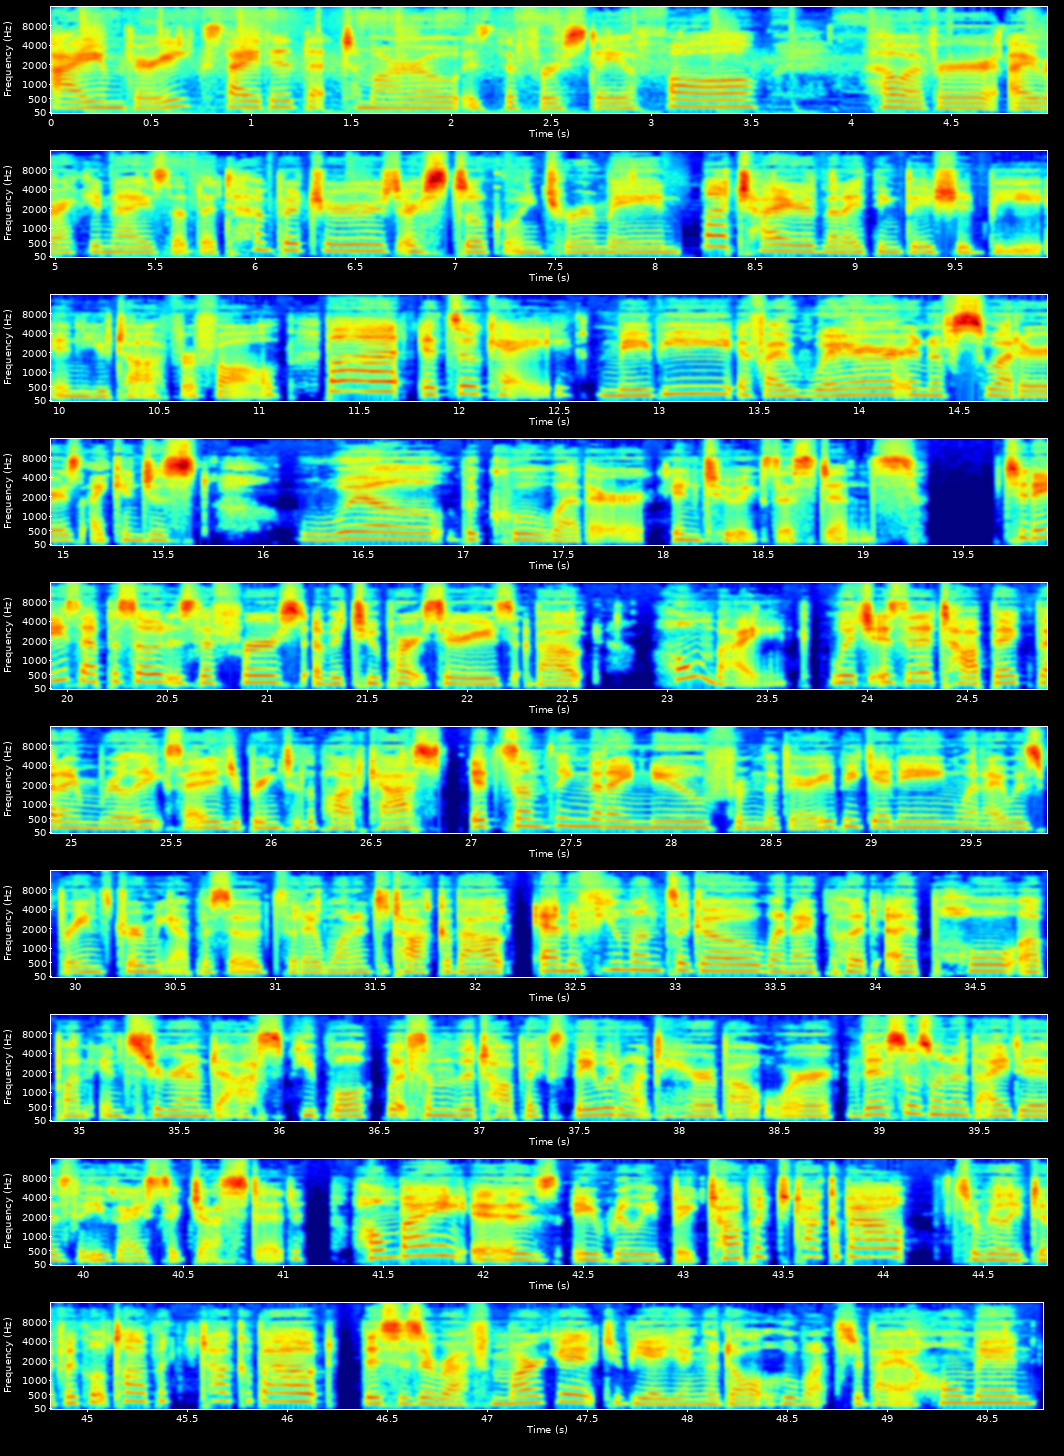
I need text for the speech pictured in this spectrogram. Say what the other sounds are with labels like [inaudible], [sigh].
I am very excited that tomorrow is the first day of fall. However, I recognize that the temperatures are still going to remain much higher than I think they should be in Utah for fall. But it's okay. Maybe if I wear enough sweaters, I can just will the cool weather into existence. Today's episode is the first of a two part series about home buying, which is a topic that I'm really excited to bring to the podcast. It's something that I knew from the very beginning when I was brainstorming episodes that I wanted to talk about. And a few months ago, when I put a poll up on Instagram to ask people what some of the topics they would want to hear about were, this was one of the ideas that you guys suggested. Home buying is a really big topic to talk about. It's a really difficult topic to talk about. This is a rough market to be a young adult who wants to buy a home in.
